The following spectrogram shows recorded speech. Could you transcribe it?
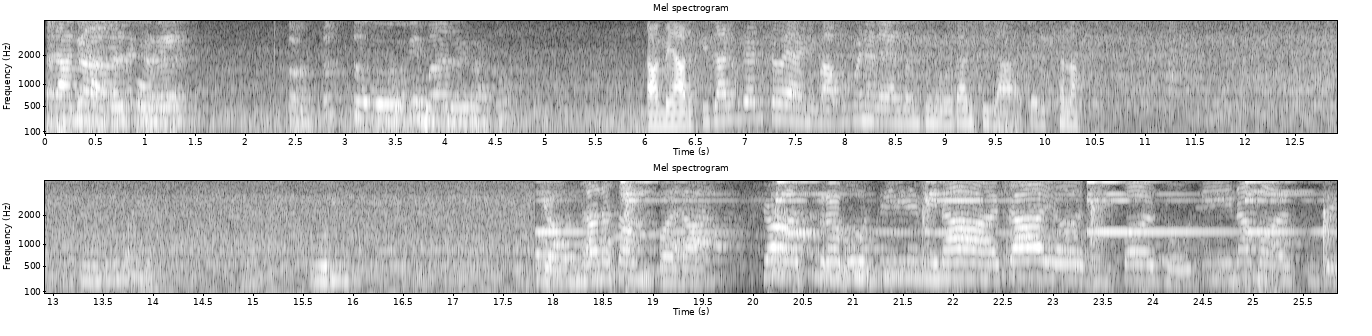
तर आम्ही खातोय पोहे आम्ही आरती चालू करतोय आणि बाबू पण आलाय आज आमच्यासोबत आरतीला. तर चला. ज्ञान संपदा शत्रबुद्धी विनाशाय दीप ज्योती नमस्तुते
